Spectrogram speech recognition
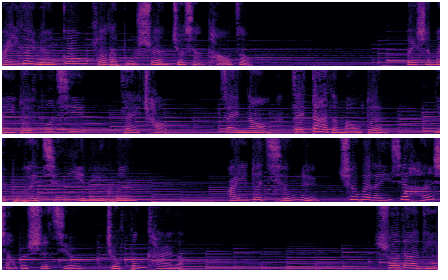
而一个员工做的不顺就想逃走，为什么一对夫妻再吵、再闹、再大的矛盾，也不会轻易离婚，而一对情侣却为了一些很小的事情就分开了？说到底，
